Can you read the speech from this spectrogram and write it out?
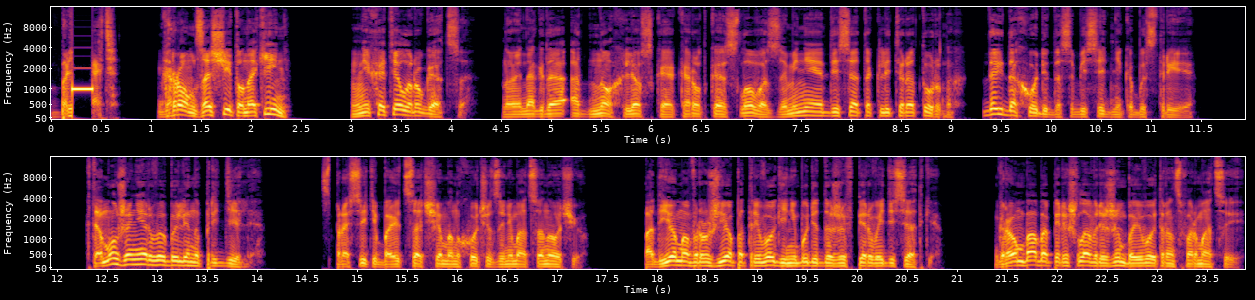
Блять! Гром, защиту накинь!» Не хотел ругаться, но иногда одно хлесткое короткое слово заменяет десяток литературных, да и доходит до собеседника быстрее. К тому же нервы были на пределе. Спросите бойца, чем он хочет заниматься ночью. Подъема в ружье по тревоге не будет даже в первой десятке. Громбаба перешла в режим боевой трансформации.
